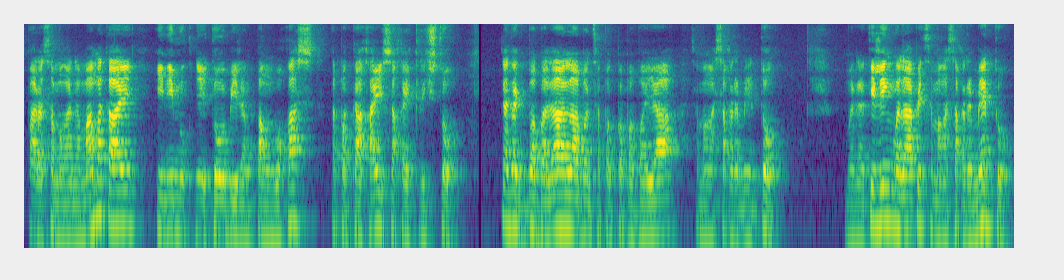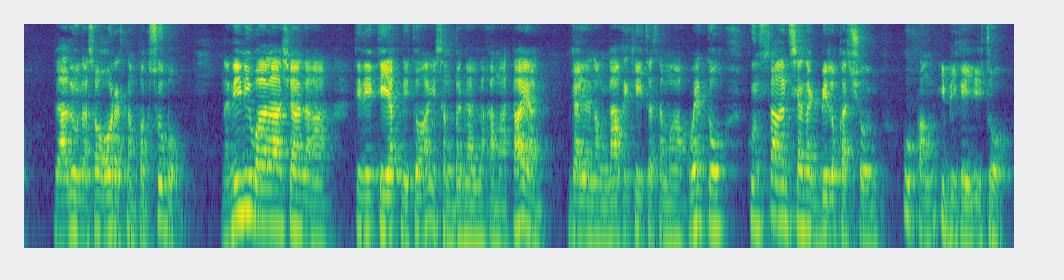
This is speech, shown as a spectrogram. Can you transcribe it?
Para sa mga namamatay, hinimok niya ito bilang pangwakas na pagkakaisa kay Kristo na nagbabala laban sa pagpapabaya sa mga sakramento. Manatiling malapit sa mga sakramento, lalo na sa oras ng pagsubok. Naniniwala siya na tinitiyak nito ang isang banal na kamatayan, gaya ng nakikita sa mga kwento kung saan siya nagbilokasyon upang ibigay ito.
